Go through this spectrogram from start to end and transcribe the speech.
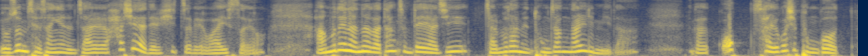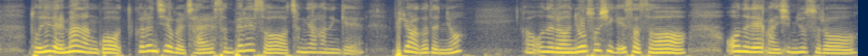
요즘 세상에는 잘 하셔야 될 시점에 와 있어요. 아무데나 너가 당첨돼야지 잘못하면 통장 날립니다. 그러니까 꼭 살고 싶은 곳, 돈이 될 만한 곳 그런 지역을 잘 선별해서 청약하는 게 필요하거든요. 어, 오늘은 요 소식이 있어서 오늘의 관심 뉴스로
